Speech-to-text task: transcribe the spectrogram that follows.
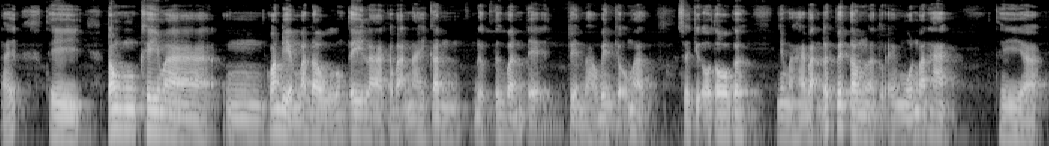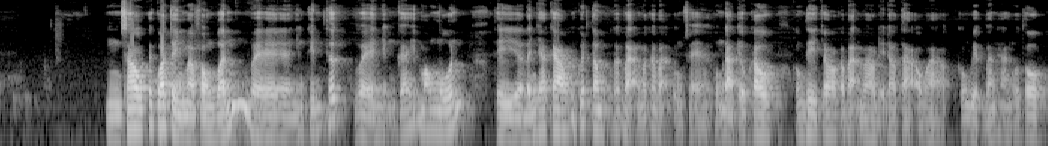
Đấy thì trong khi mà um, quan điểm ban đầu của công ty là các bạn này cần được tư vấn để tuyển vào bên chỗ mà sửa chữa ô tô cơ nhưng mà hai bạn rất quyết tâm là tụi em muốn bán hàng. Thì uh, Ừ, sau cái quá trình mà phỏng vấn về những kiến thức về những cái mong muốn thì đánh giá cao cái quyết tâm của các bạn và các bạn cũng sẽ cũng đạt yêu cầu công ty cho các bạn vào để đào tạo vào công việc bán hàng ô tô.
